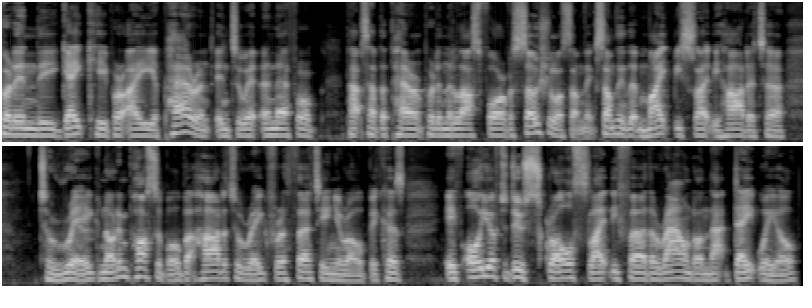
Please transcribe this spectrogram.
put in the gatekeeper, i.e., a parent, into it, and therefore perhaps have the parent put in the last four of a social or something, something that might be slightly harder to to rig, not impossible, but harder to rig for a 13 year old because if all you have to do is scroll slightly further round on that date wheel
